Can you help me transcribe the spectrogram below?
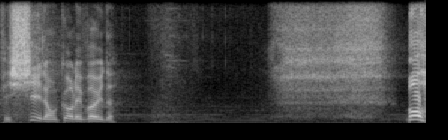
Fait chier, il a encore les voids. Bon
